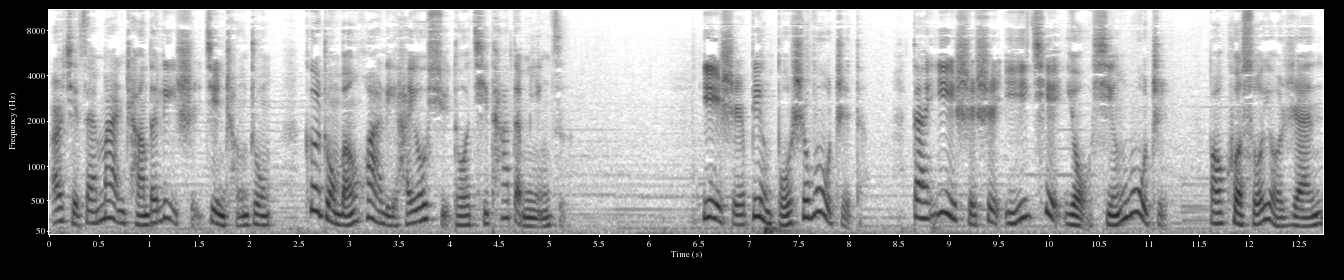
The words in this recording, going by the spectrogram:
而且在漫长的历史进程中，各种文化里还有许多其他的名字。意识并不是物质的，但意识是一切有形物质，包括所有人、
